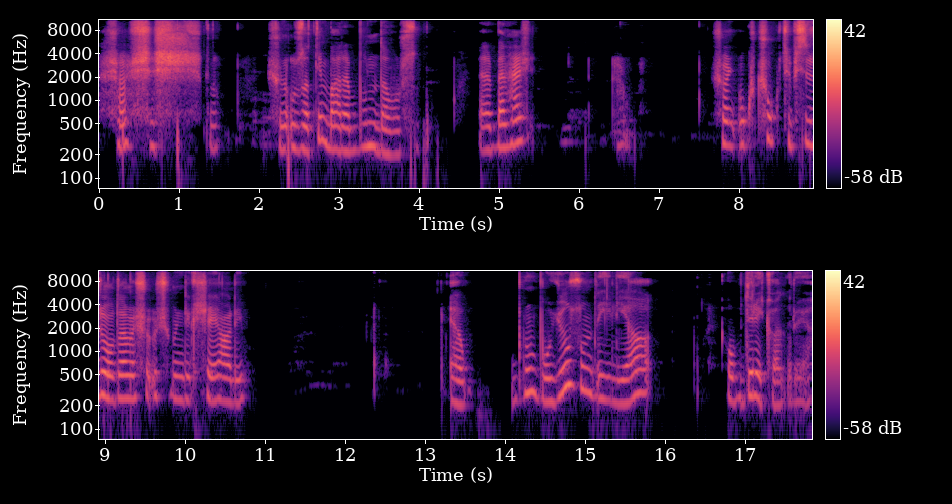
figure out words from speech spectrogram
Şaşkınım. Şunu uzatayım bari bunu da vursun. Yani ben her... Şu an o çok tipsiz oldu ama şu 3000'deki şeyi alayım. Ya bunun boyu uzun değil ya. O direkt öldürüyor.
